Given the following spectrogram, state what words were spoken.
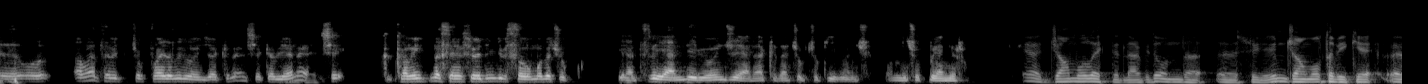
Ee, o, ama tabii çok faydalı bir oyuncu hakikaten şaka bir yana. Şey, Covington da senin söylediğin gibi savunmada çok yani Trian diye bir oyuncu yani hakikaten çok çok iyi bir oyuncu. Onu da çok beğeniyorum. Evet John Wall'u eklediler bir de onu da e, söyleyelim. John Wall tabii ki e,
